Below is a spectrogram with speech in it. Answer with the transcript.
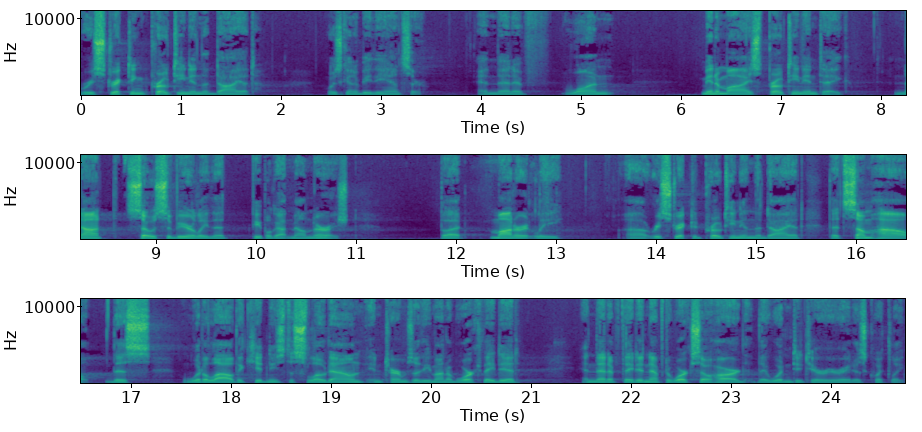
restricting protein in the diet was going to be the answer. And that if one minimized protein intake, not so severely that people got malnourished, but moderately uh, restricted protein in the diet, that somehow this would allow the kidneys to slow down in terms of the amount of work they did, and that if they didn't have to work so hard, they wouldn't deteriorate as quickly.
